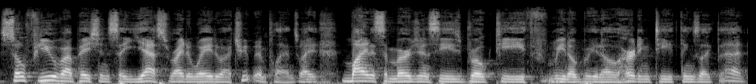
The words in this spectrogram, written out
so few of our patients say yes right away to our treatment plans, right? Minus emergencies, broke teeth, you know, you know, hurting teeth, things like that.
